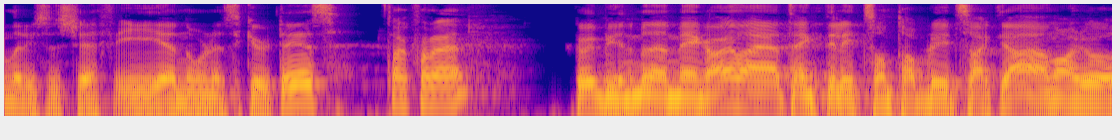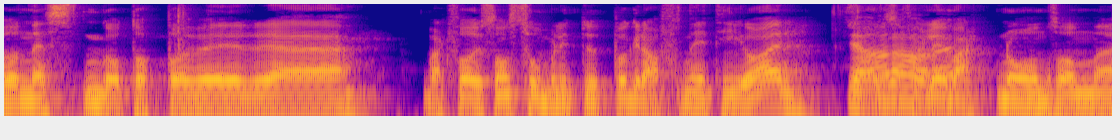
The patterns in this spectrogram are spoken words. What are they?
analysesjef i Nordnes Securities. Takk for det. Skal vi begynne med den med en gang? Da? Jeg tenkte litt sånn tabloid sagt, ja, nå har det jo nesten gått oppover. Uh, i hvert fall hvis man zoomer litt ut på grafen i ti år, så ja, har det selvfølgelig det. vært noen sånne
